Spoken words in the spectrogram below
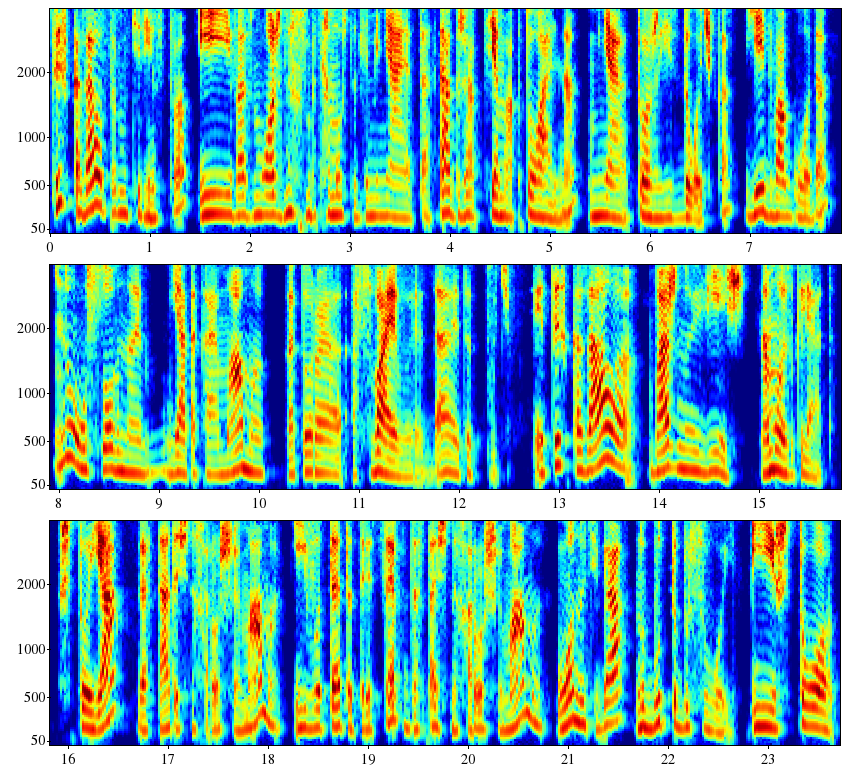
Ты сказала про материнство, и, возможно, потому что для меня это также тема актуальна. У меня тоже есть дочка, ей два года. Ну, условно, я такая мама, которая осваивает да, этот путь. И ты сказала важную вещь, на мой взгляд, что я достаточно хорошая мама, и вот этот рецепт достаточно хорошей мамы, он у тебя, ну, будто бы свой. И что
